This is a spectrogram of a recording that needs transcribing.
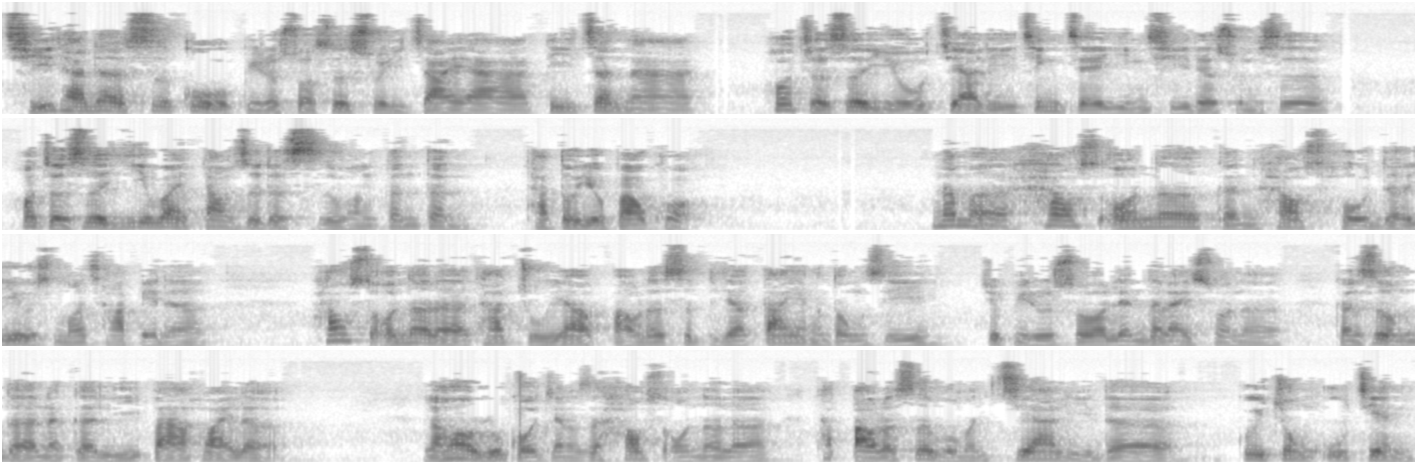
其他的事故，比如说是水灾啊、地震啊，或者是由家里进贼引起的损失，或者是意外导致的死亡等等，它都有包括。那么，house owner 跟 householder 又有什么差别呢？house owner 呢，它主要保的是比较大样东西，就比如说 land 来说呢，可能是我们的那个篱笆坏了。然后，如果讲是 house owner 呢，它保的是我们家里的贵重物件，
